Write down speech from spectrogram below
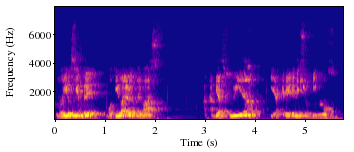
como digo siempre, motivar a los demás a cambiar su vida y a creer en ellos mismos.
